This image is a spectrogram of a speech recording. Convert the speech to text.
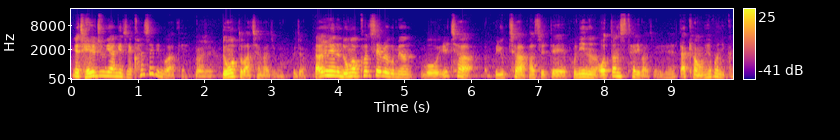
그러니까 제일 중요한 게 진짜 컨셉인 것 같아 맞아요. 농업도 마찬가지고 그죠 나중에는 농업 컨셉을 보면 뭐 1차 6차 봤을 때 본인은 어떤 스타일이 맞아요 딱 경험해 보니까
